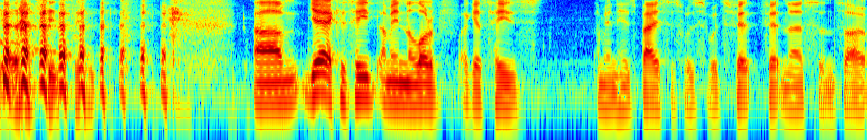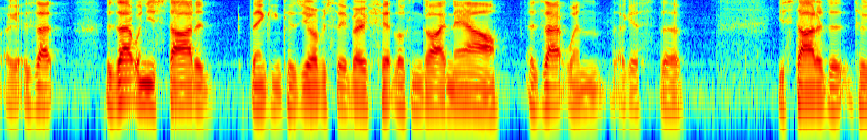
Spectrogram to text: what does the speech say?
yeah that's his thing Um, yeah, because he, I mean, a lot of, I guess he's, I mean, his basis was with fit fitness, and so is that is that when you started thinking? Because you're obviously a very fit looking guy now. Is that when I guess the you started to,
